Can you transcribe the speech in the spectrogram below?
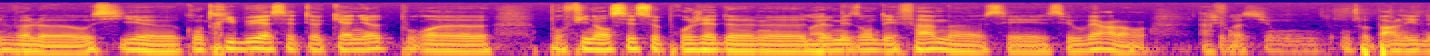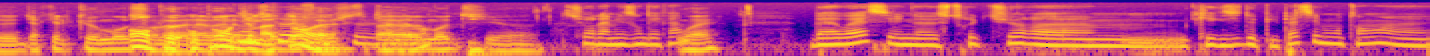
veulent aussi euh, contribuer à cette cagnotte pour euh, pour financer ce projet de, de Ouais. maison des femmes, c'est c'est ouvert. Alors À je sais pas si on, on peut parler de dire quelques mots Oh, on sur peut- le- on la- peut en la- dire la- maintenant, la- ouais. Je sais Carrément. pas, Maud, si, euh, Sur la maison des femmes ouais. Bah ouais, c'est une structure euh, qui existe depuis pas si longtemps euh,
